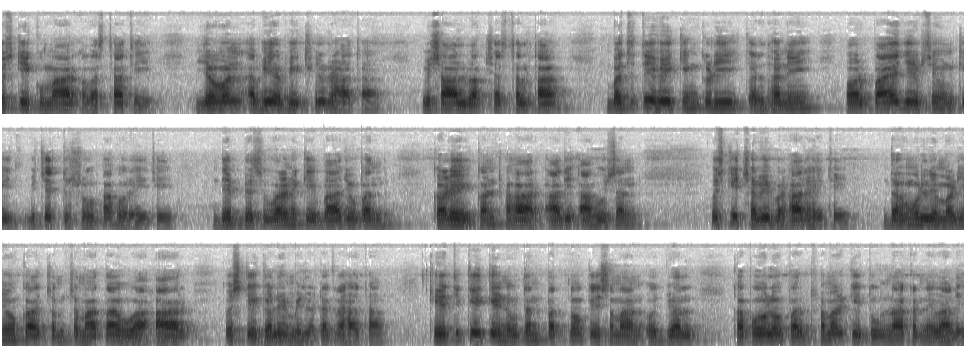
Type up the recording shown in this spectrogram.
उसकी कुमार अवस्था थी। यौवन अभी अभी खिल रहा था। विशाल वक्षस्थल था। बचती हुई किंकड़ी, करधनी और पाए जेब से उनकी विचित्र शोभा हो रही थी। दिव्य सुवर्ण के बाजूबंद, कड़े कंठहार आदि आभूषण उसकी छवि बढ़ा रहे थे। दहमूल्य मणियों का चमचमाता हुआ हार उसके गले में लटक रहा था। खेतकी के नूतन पत्तों के समान उज्जवल कपोलों पर भ्रमर की तुलना करने वाले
